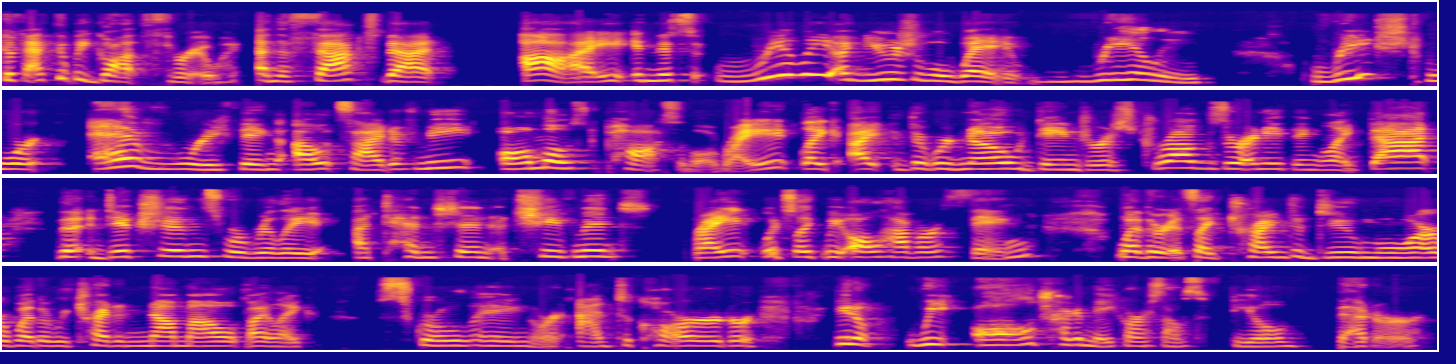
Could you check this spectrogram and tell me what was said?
the fact that we got through and the fact that I, in this really unusual way, really reached for everything outside of me almost possible right? Like i there were no dangerous drugs or anything like that. The addictions were really attention achievement right? Which like we all have our thing whether it's like trying to do more whether we try to numb out by like scrolling or add to cart or you know we all try to make ourselves feel better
